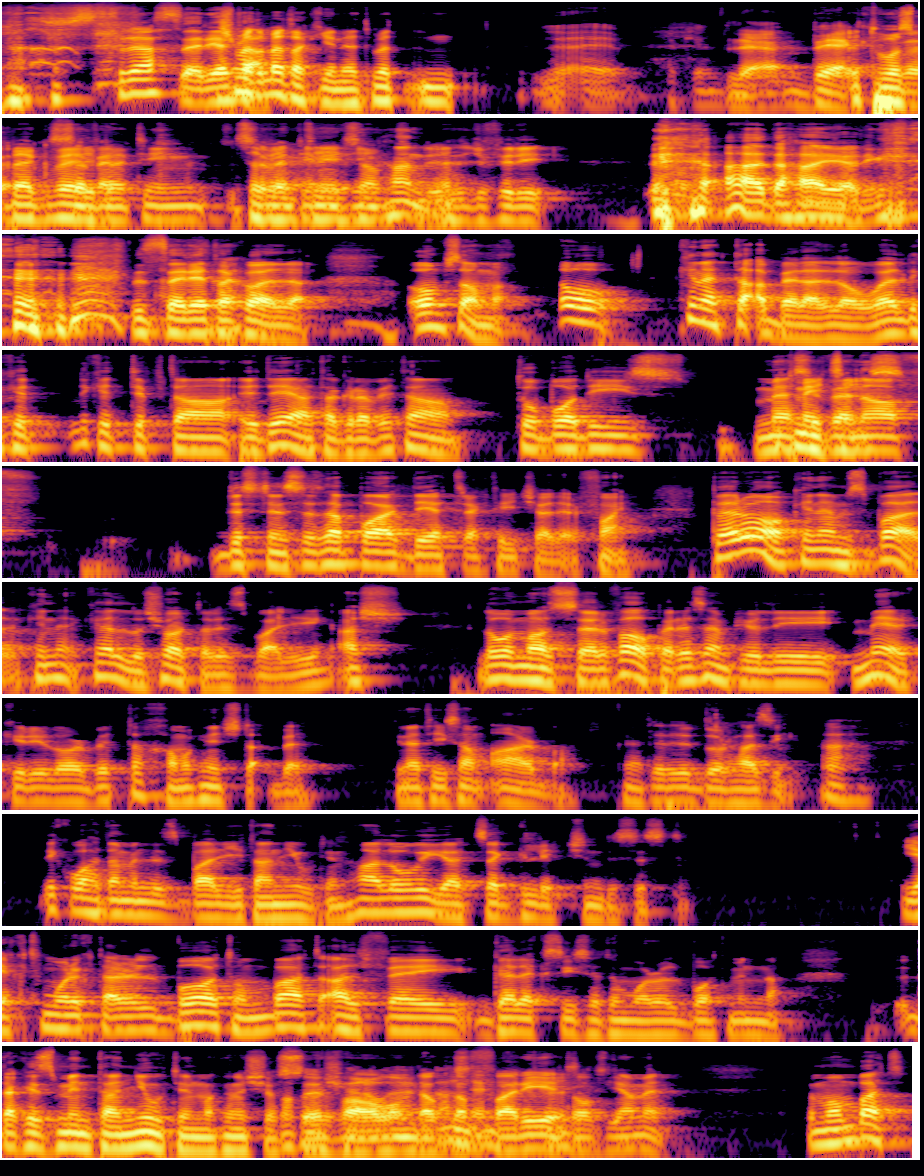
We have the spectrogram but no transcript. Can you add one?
Serjetà. Meta kienet? Eh, le, back. It was back very 1700, ġifieri Għada ħajja dik, bis-serjeta kollha. U insomma, u kienet taqbel għall-ewwel dik it-tip ta' idea ta' gravità, two bodies, massive enough, distances apart, they attract each other, fine. Però kien hemm żball, kien kellu xorta l-iżbalji, għax l-ewwel ma osservaw pereżempju li Mercury l-orbit tagħha ma kienx taqbel, kienet jisam arba, kienet li tiddur ħażin. Ah. Dik waħda mill-iżbalji ta' Newton, ħallu hija it's a glitch in the system. Jekk tmur iktar il-bot, mbagħad għalfej Galaxy se timur il-bot minna. Dak iż-żmien ta' Newton ma kienux josservawhom dawk l-affarijiet, ovvjament. Imma mbagħad,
